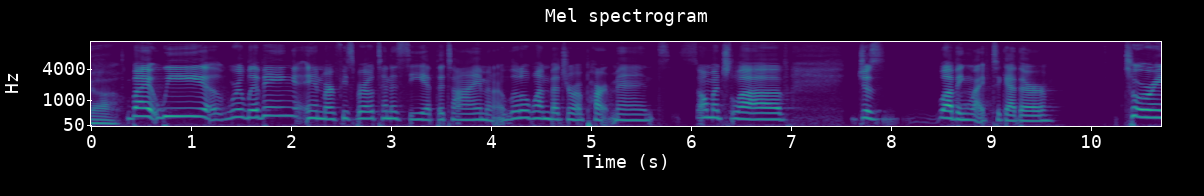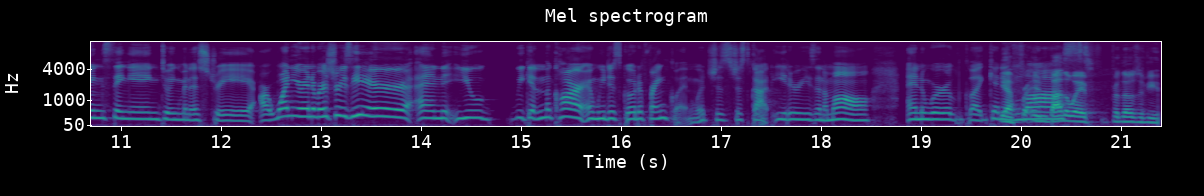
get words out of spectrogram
Yeah. but we were living in Murfreesboro, Tennessee at the time in our little one bedroom apartment. So much love, just loving life together. Touring, singing, doing ministry. Our one year anniversary is here, and you we get in the car and we just go to Franklin, which has just got eateries in a mall, and we're like getting Yeah, lost. fr- and by the way, for those of you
